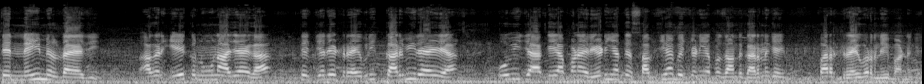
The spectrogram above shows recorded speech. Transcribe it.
ਤੇ ਨਹੀਂ ਮਿਲਦਾ ਹੈ ਜੀ। ਅਗਰ ਇਹ ਕਾਨੂੰਨ ਆ ਜਾਏਗਾ ਤੇ ਜਿਹੜੇ ਡਰਾਈਵਰੀ ਕਰ ਵੀ ਰਹੇ ਆ, ਉਹ ਵੀ ਜਾ ਕੇ ਆਪਣਾ ਰੇਹੜੀਆਂ ਤੇ ਸਬਜ਼ੀਆਂ ਵੇਚਣੀਆਂ ਪਸੰਦ ਕਰਨਗੇ, ਪਰ ਡਰਾਈਵਰ ਨਹੀਂ ਬਣਨਗੇ।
